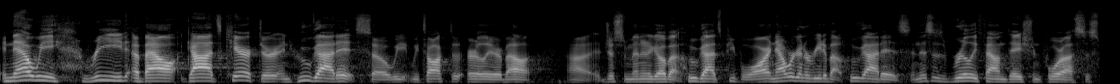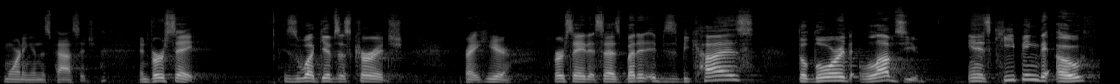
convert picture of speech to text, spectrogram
And now we read about God's character and who God is. So we, we talked earlier about uh, just a minute ago about who God's people are. Now we're going to read about who God is. And this is really foundation for us this morning in this passage. In verse 8, this is what gives us courage right here. Verse 8, it says, But it is because the Lord loves you and is keeping the oath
